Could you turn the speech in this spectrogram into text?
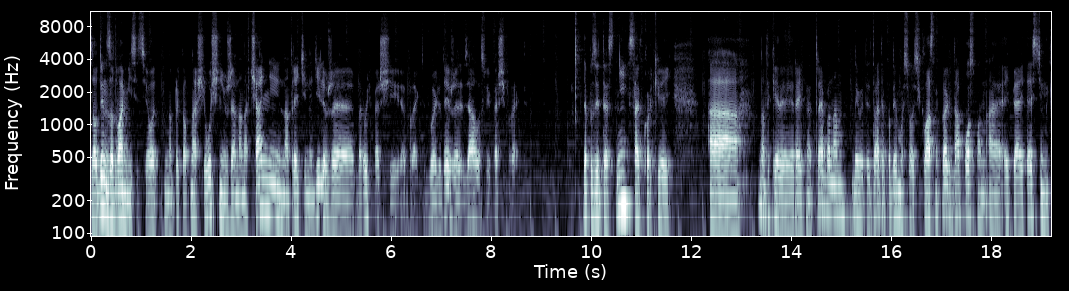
за один за два місяці. От, наприклад, наші учні вже на навчанні на третій неділі вже беруть перші е, проекти. Двоє людей вже взяли свої перші проекти. Депозит тест ні, сайт CoreQA. А на такий рейд не треба нам дивитись. Давайте подивимося. Ось класний проект, да, Postman е, API Testing.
